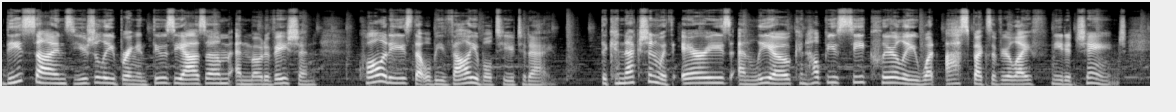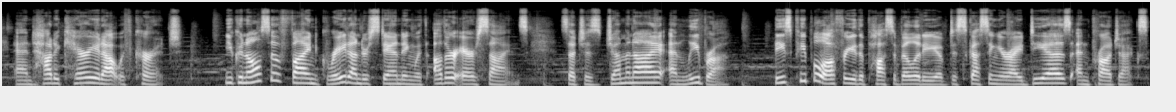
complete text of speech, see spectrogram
These signs usually bring enthusiasm and motivation, qualities that will be valuable to you today. The connection with Aries and Leo can help you see clearly what aspects of your life need a change and how to carry it out with courage. You can also find great understanding with other air signs, such as Gemini and Libra. These people offer you the possibility of discussing your ideas and projects,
